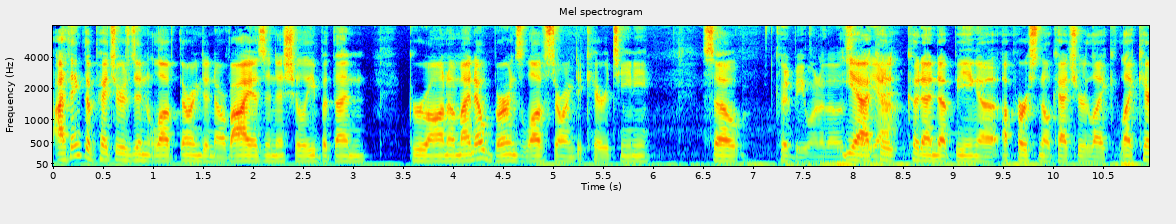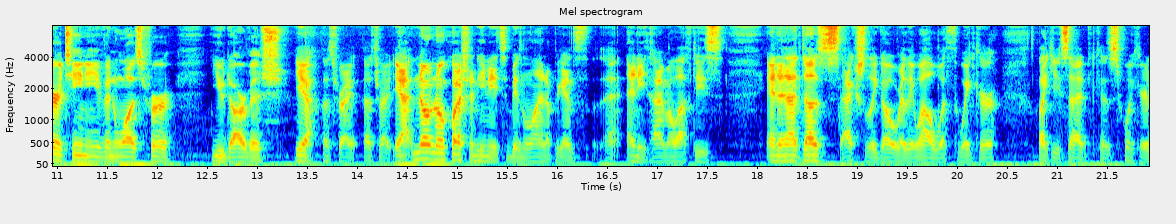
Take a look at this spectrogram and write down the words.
I think the pitchers didn't love throwing to Narvaez initially, but then grew on him. I know Burns loves throwing to Caratini, so Could be one of those. yeah, it could could end up being a, a personal catcher like like Caratini even was for Yu Darvish. Yeah, that's right. That's right. Yeah, no, no question. He needs to be in the lineup against any time of lefties, and that does actually go really well with Winker, like you said, because Winker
